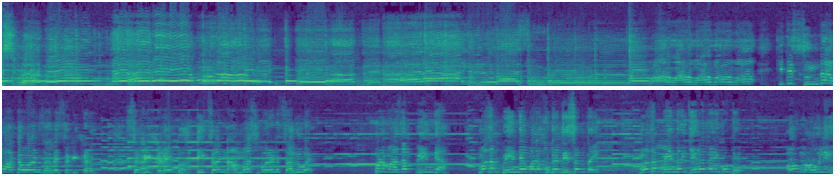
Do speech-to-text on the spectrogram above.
कृष्ण गोविंद हरे मुरारे हे नाथ नारायण वासुदेव वा वा वा वा वा. किती सुंदर वातावरण झालंय सगळीकडे. सगळीकडे भक्तीचं नामस्मरण चालू आहे. पण माझा पेन द्या माझा पेन द्या मला कुठे दिसत नाही. माझा पेन द्या गेला तरी कुठे? अहो माऊली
